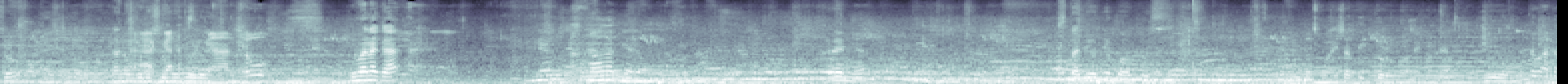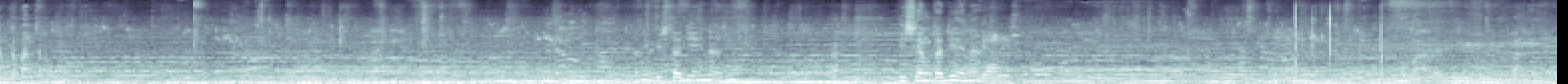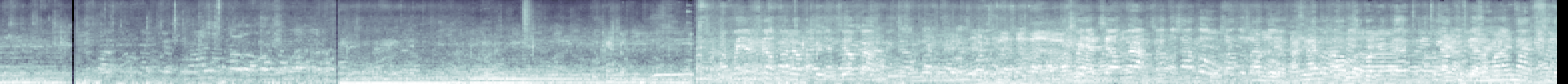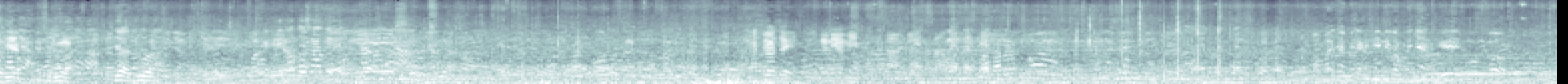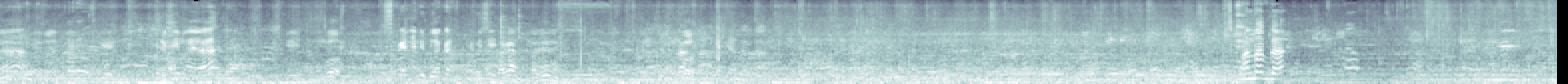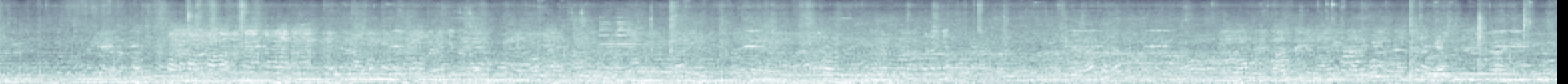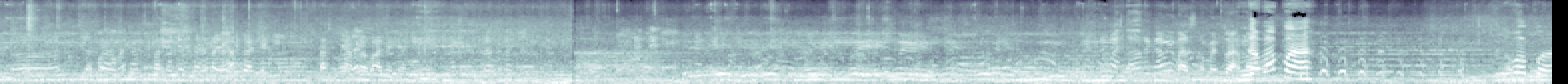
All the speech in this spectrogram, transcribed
Masuk. Kita nunggu di sini dulu. Gimana kak? Semangat ya? Keren ya? Stadionnya bagus. Bisa tidur. Iya. Itu atap depan semua. Tapi bis tadi enak sih. Bis yang tadi enak. Iya, Lis. Dua. Ya dua. Masih, ini Ami. Nah, Bapaknya bisa ke sini bapaknya. Oke, monggo. Nah, taruh. Oke. Permisi Pak ya. Oke, monggo. Scan-nya di belakang. Permisi. Belakang, tadi nih. Mantap gak? Pasangnya. Monggo. Mantap kak. Enggak apa-apa. Enggak apa-apa.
